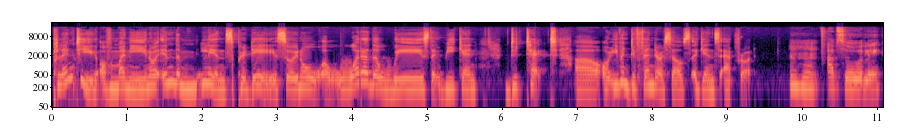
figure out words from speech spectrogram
plenty of money, you know, in the millions per day. So, you know, what are the ways that we can detect uh, or even defend ourselves against ad fraud? Mm-hmm, absolutely.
